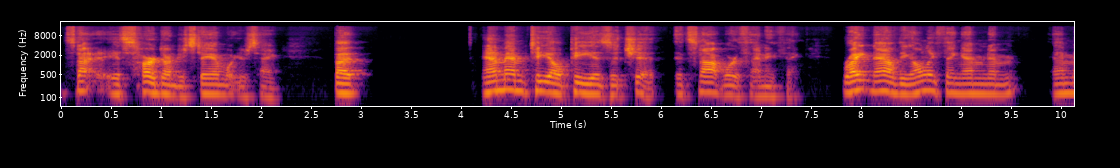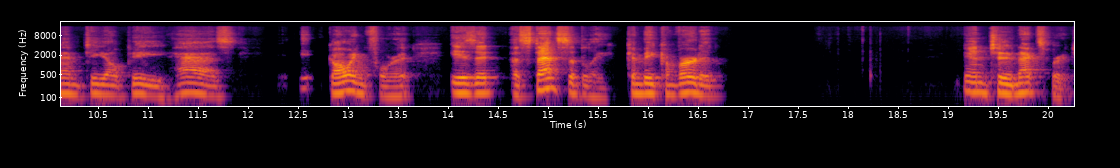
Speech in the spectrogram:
It's not. It's hard to understand what you're saying, but MMTLP is a chit. It's not worth anything right now. The only thing MM, MMTLP has going for it is it ostensibly can be converted into NextBridge.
